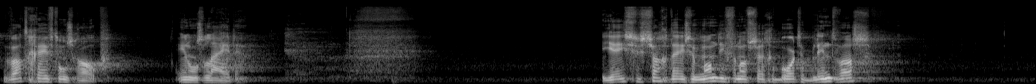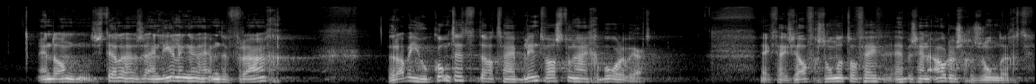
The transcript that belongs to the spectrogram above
Wat geeft ons hoop in ons lijden? Jezus zag deze man die vanaf zijn geboorte blind was. En dan stellen zijn leerlingen hem de vraag: Rabbi, hoe komt het dat hij blind was toen hij geboren werd? Heeft hij zelf gezondigd of hebben zijn ouders gezondigd?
